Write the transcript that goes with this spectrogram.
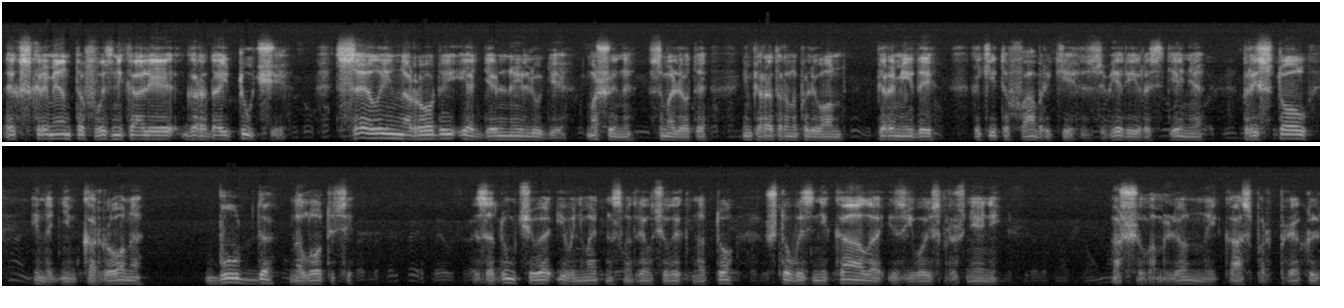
экскрементов возникали города и тучи, целые народы и отдельные люди, машины, самолеты, император Наполеон, пирамиды, какие-то фабрики, звери и растения, престол и над ним корона – Будда на лотосе. Задумчиво и внимательно смотрел человек на то, что возникало из его испражнений. Ошеломленный Каспар Прекль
